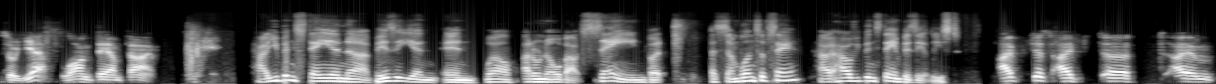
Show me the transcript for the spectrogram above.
So yes, long damn time. how you been staying uh, busy and and well, I don't know about sane, but a semblance of sane. How how have you been staying busy at least? I've just I've uh, I am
